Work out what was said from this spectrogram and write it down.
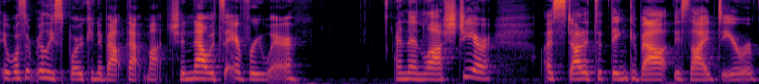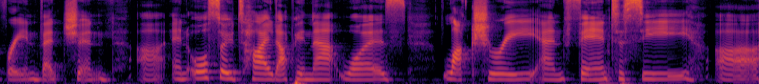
It wasn't really spoken about that much, and now it's everywhere. And then last year, I started to think about this idea of reinvention. Uh, and also tied up in that was luxury and fantasy. Uh,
